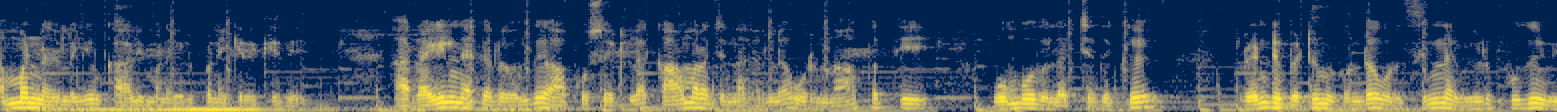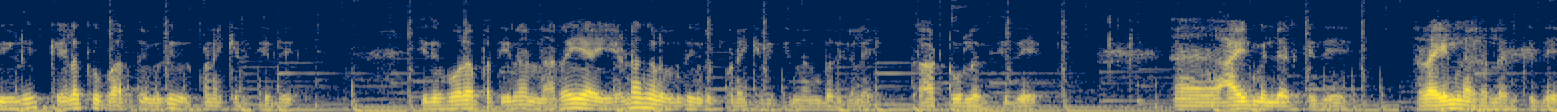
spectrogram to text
அம்மன் நகர்லேயும் காளிமனை விற்பனைக்கு இருக்குது. ரயில் நகர் வந்து ஆப்போசிட்டில் காமராஜர் நகரில் ஒரு நாற்பத்தி ஒம்பது லட்சத்துக்கு ரெண்டு பெட்ரூம் கொண்ட ஒரு சின்ன வீடு புது வீடு கிழக்கு பார்த்த வீடு விற்பனைக்கு இருக்குது. இது போல் பார்த்திங்கன்னா நிறைய இடங்கள் வந்து விற்பனைக்கு இருக்குது நண்பர்களே. காட்டூரில் இருக்குது. ஆயில் மில்லில் இருக்குது. ரயில் நகரில் இருக்குது.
